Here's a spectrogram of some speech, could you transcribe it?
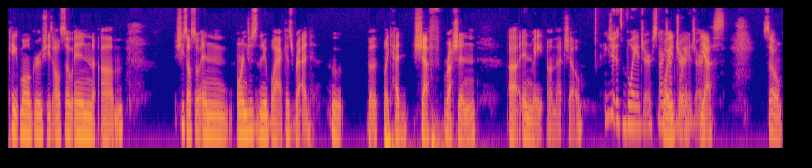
Kate Mulgrew, she's also in um she's also in Orange is the New Black as Red, who the like head chef Russian uh inmate on that show. I think she, it's voyager star Voyager. trek voyager Yes. So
